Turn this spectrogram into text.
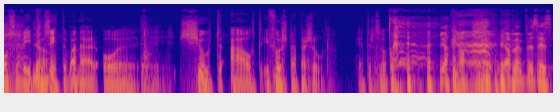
Och så vips Ja. så sitter man där och eh, shoot out i första person. Heter det så? ja, ja, men precis.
